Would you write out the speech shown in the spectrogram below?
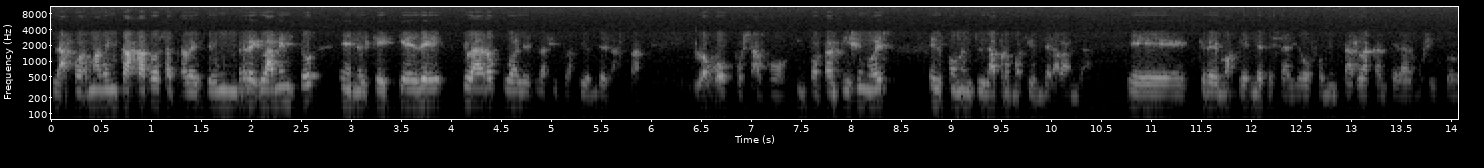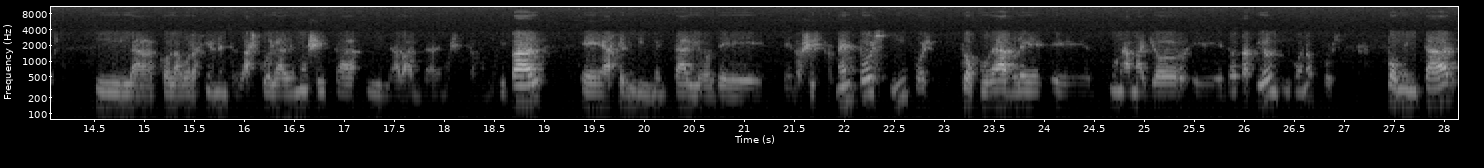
la forma de encajarlos a través de un reglamento en el que quede claro cuál es la situación de las partes. Luego, pues algo importantísimo es el fomento y la promoción de la banda. Eh, creemos que es necesario fomentar la cantera de músicos y la colaboración entre la escuela de música y la banda de música municipal. eh, hacer un inventario de, los instrumentos y pues procurarle eh, una mayor dotación y bueno, pues fomentar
